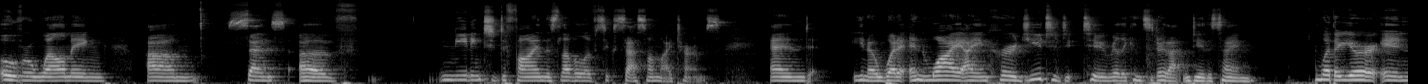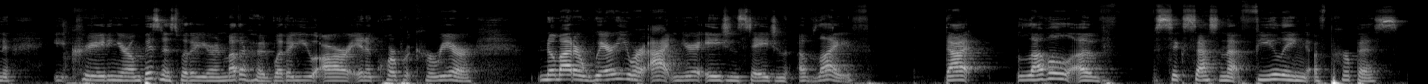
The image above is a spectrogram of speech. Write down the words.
overwhelming um, sense of needing to define this level of success on my terms. And you know what and why i encourage you to do, to really consider that and do the same. Whether you're in creating your own business whether you're in motherhood whether you are in a corporate career no matter where you are at in your age and stage of life that level of success and that feeling of purpose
